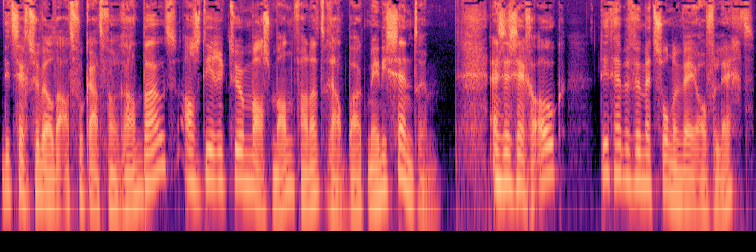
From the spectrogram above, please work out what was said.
Dit zegt zowel de advocaat van Radboud als directeur Masman van het Radboud Medisch Centrum. En zij zeggen ook: dit hebben we met Zonnewee overlegd.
